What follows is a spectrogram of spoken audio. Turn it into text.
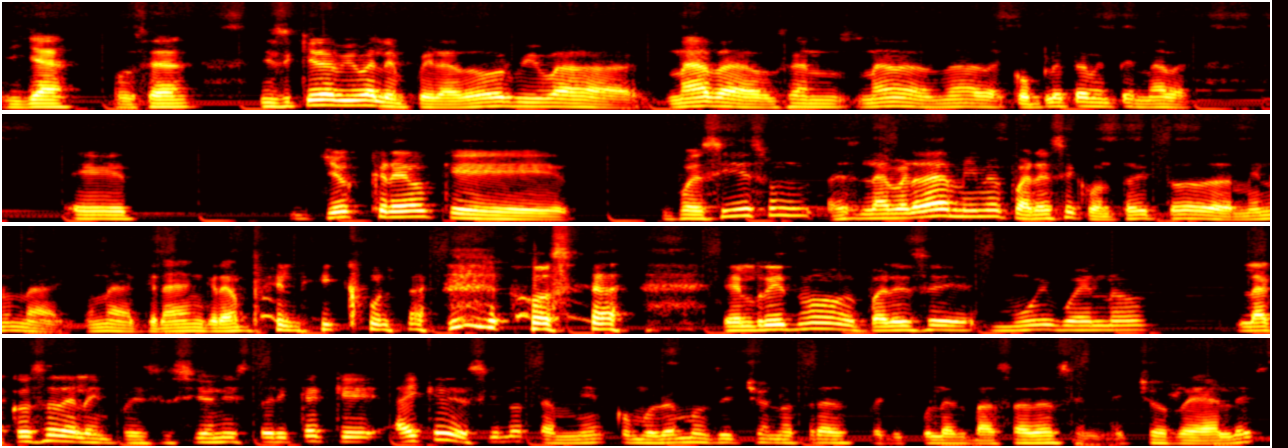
Y ya, o sea, ni siquiera viva el emperador, viva nada, o sea, nada, nada, completamente nada. Eh, yo creo que, pues sí, es un, la verdad a mí me parece con todo y todo también una, una gran, gran película. o sea, el ritmo me parece muy bueno. La cosa de la imprecisión histórica, que hay que decirlo también, como lo hemos dicho en otras películas basadas en hechos reales,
